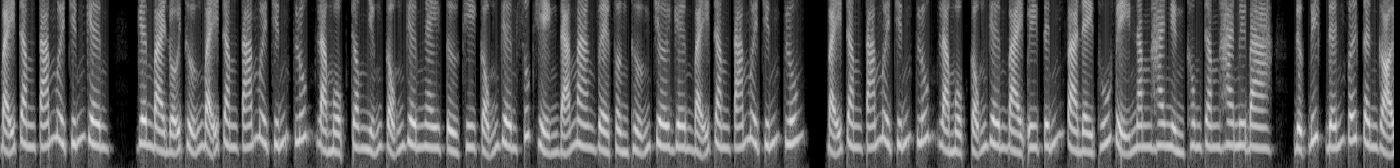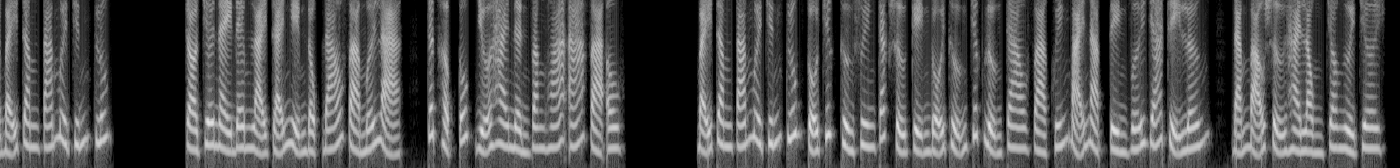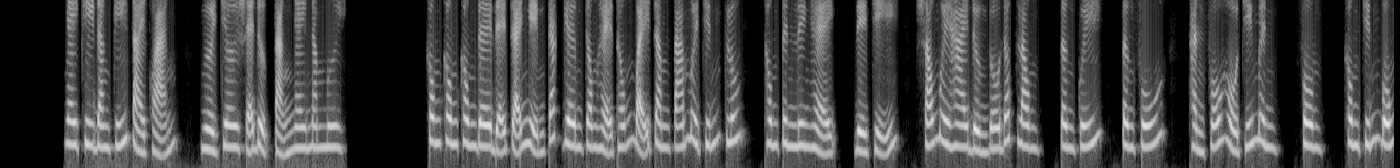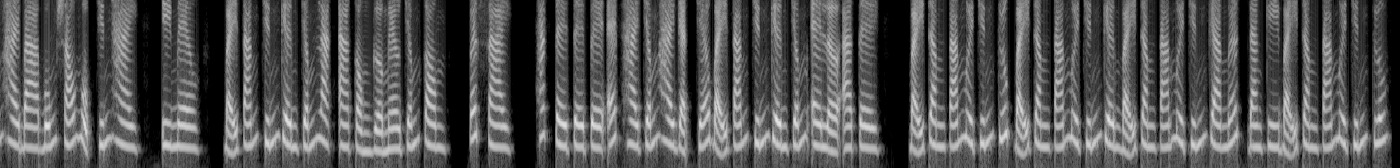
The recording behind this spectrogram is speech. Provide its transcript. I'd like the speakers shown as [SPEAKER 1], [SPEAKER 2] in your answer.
[SPEAKER 1] 789 Game Game bài đổi thưởng 789 Club là một trong những cổng game ngay từ khi cổng game xuất hiện đã mang về phần thưởng chơi game 789 Club. 789 Club là một cổng game bài uy tín và đầy thú vị năm 2023, được biết đến với tên gọi 789 Club. Trò chơi này đem lại trải nghiệm độc đáo và mới lạ, kết hợp tốt giữa hai nền văn hóa Á và Âu. 789 Club tổ chức thường xuyên các sự kiện đổi thưởng chất lượng cao và khuyến mãi nạp tiền với giá trị lớn, đảm bảo sự hài lòng cho người chơi. Ngay khi đăng ký tài khoản, người chơi sẽ được tặng ngay 50 000D để trải nghiệm các game trong hệ thống 789 Club. Thông tin liên hệ, địa chỉ 62 đường Đô Đốc Long, Tân Quý, Tân Phú, thành phố Hồ Chí Minh, phone 0942346192, email 789game.lacagmail.com, website https 2 2 gạch chéo 789 game lat 789 Club 789 Game 789 Gamet đăng ký 789 Club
